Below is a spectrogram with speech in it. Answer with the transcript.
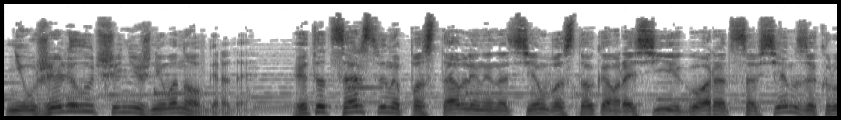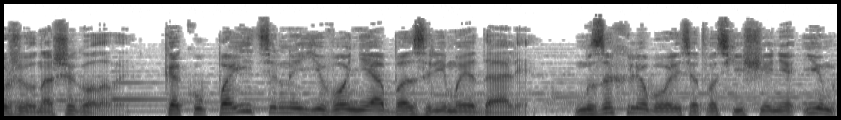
Неужели лучше Нижнего Новгорода? Этот царственно поставленный над всем востоком России город совсем закружил наши головы. Как упоительны его необозримые дали. Мы захлебывались от восхищения им,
